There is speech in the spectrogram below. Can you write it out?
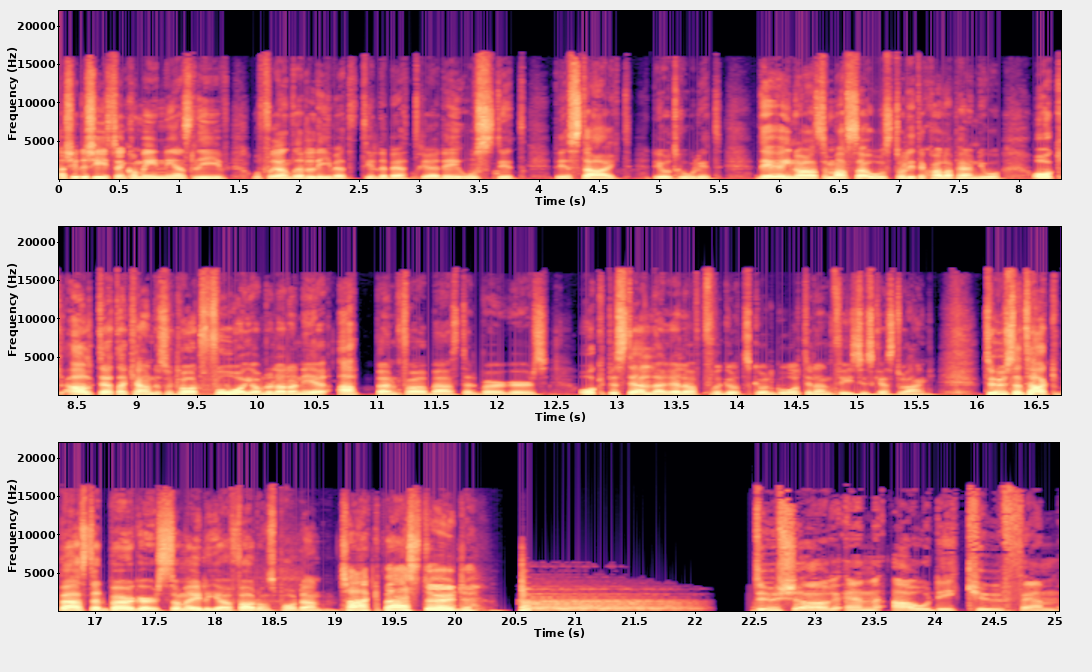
när chili cheesen kom in i ens liv och förändrade livet till det bättre. Det är ostigt, det är starkt, det är otroligt. Det innehåller alltså massa ost och lite jalapeno. Och allt detta kan du såklart få om du laddar ner appen för Bastard Burgers och beställer eller för guds skull går till en fysisk restaurang. Tusen tack Bastard Burgers som möjliggör Fördomspodden. Tack Bastard! Du kör en Audi Q5.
